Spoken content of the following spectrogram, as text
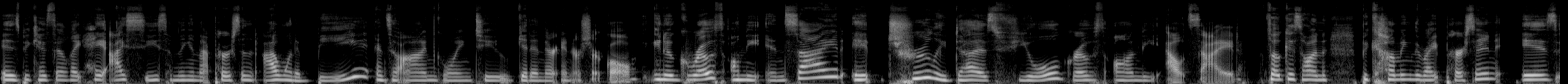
is because they're like hey i see something in that person that i want to be and so i'm going to get in their inner circle. You know growth on the inside it truly does fuel growth on the outside focus on becoming the right person is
